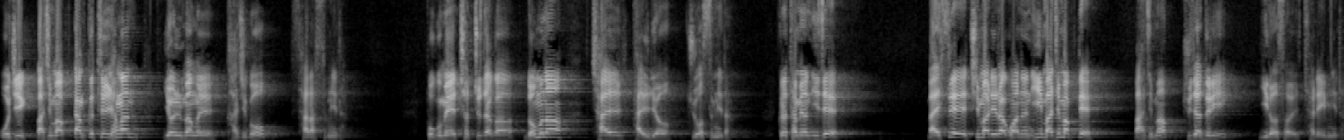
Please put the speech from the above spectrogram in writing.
오직 마지막 땅끝을 향한 열망을 가지고 살았습니다. 복음의 첫 주자가 너무나 잘 달려 주었습니다. 그렇다면 이제 말세 지말이라고 하는 이 마지막 때 마지막 주자들이 일어설 차례입니다.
